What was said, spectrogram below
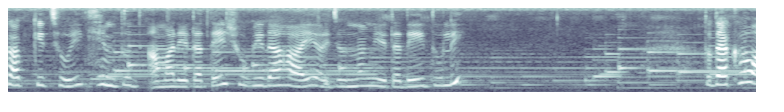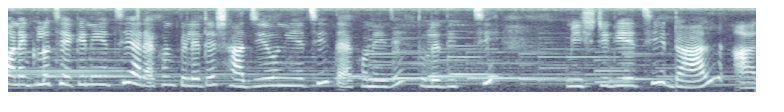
সব কিছুই, কিন্তু আমার এটাতেই সুবিধা হয়। ওই জন্য আমি এটা দিয়েই তুলি। তো দেখো অনেকগুলো ছেঁকে নিয়েছি আর এখন প্লেটে সাজিয়েও নিয়েছি। তো এখন এই যে তুলে দিচ্ছি। মিষ্টি দিয়েছি, ডাল আর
